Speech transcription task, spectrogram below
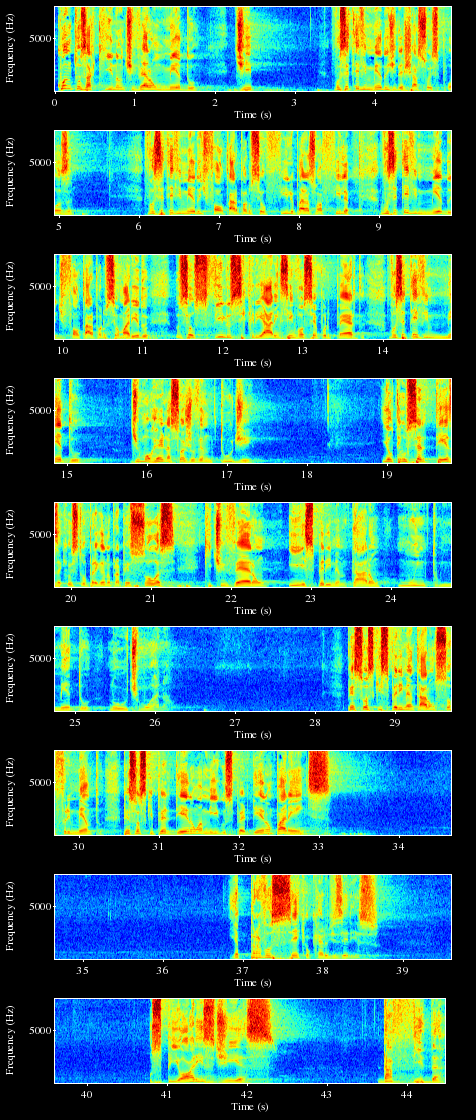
Quantos aqui não tiveram medo de. Você teve medo de deixar sua esposa? Você teve medo de faltar para o seu filho, para a sua filha? Você teve medo de faltar para o seu marido, dos seus filhos se criarem sem você por perto? Você teve medo de morrer na sua juventude? E eu tenho certeza que eu estou pregando para pessoas que tiveram e experimentaram muito medo no último ano pessoas que experimentaram sofrimento, pessoas que perderam amigos, perderam parentes. E é para você que eu quero dizer isso. Os piores dias da vida,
